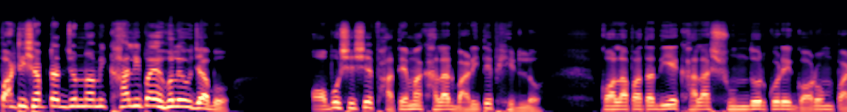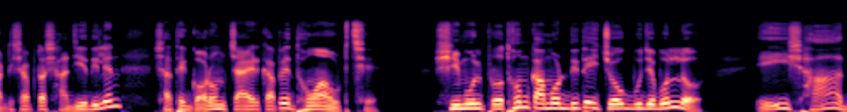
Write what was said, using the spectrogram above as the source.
পাটিসাপটার জন্য আমি খালি পায়ে হলেও যাব। অবশেষে ফাতেমা খালার বাড়িতে ফিরল। কলাপাতা দিয়ে খালা সুন্দর করে গরম পাটিসাপটা সাজিয়ে দিলেন, সাথে গরম চায়ের কাপে ধোঁয়া উঠছে। শিমুল প্রথম কামড় দিতেই চোখ বুজে বলল, এই স্বাদ,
